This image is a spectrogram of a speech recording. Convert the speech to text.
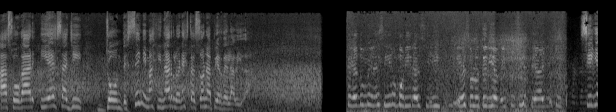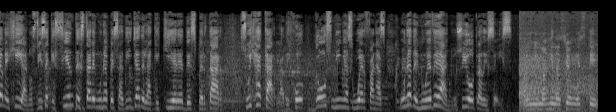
a su hogar y es allí donde sin imaginarlo en esta zona pierde la vida. Ella no merecía morir así, ella solo tenía 27 años. Silvia Mejía nos dice que siente estar en una pesadilla de la que quiere despertar. Su hija Carla dejó dos niñas huérfanas, una de nueve años y otra de seis. En mi imaginación es que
